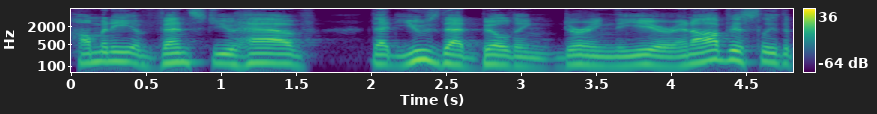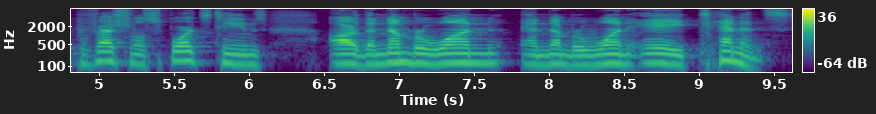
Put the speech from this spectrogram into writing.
how many events do you have that use that building during the year? And obviously, the professional sports teams are the number one and number one A tenants.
